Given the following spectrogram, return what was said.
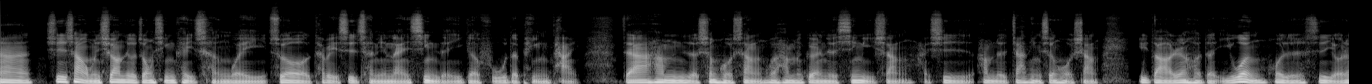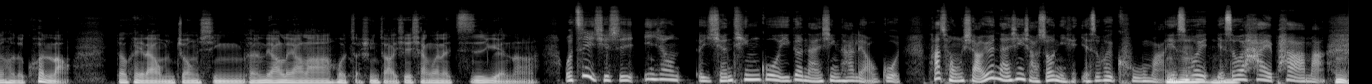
那事实上，我们希望这个中心可以成为所有特别是成年男性的一个服务的平台，在他们的生活上，或他们个人的心理上，还是他们的家庭生活上，遇到任何的疑问，或者是有任何的困扰。都可以来我们中心，可能聊聊啦，或者寻找一些相关的资源啊。我自己其实印象以前听过一个男性，他聊过，他从小因为男性小时候你也是会哭嘛，也是会、嗯、也是会害怕嘛。嗯。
